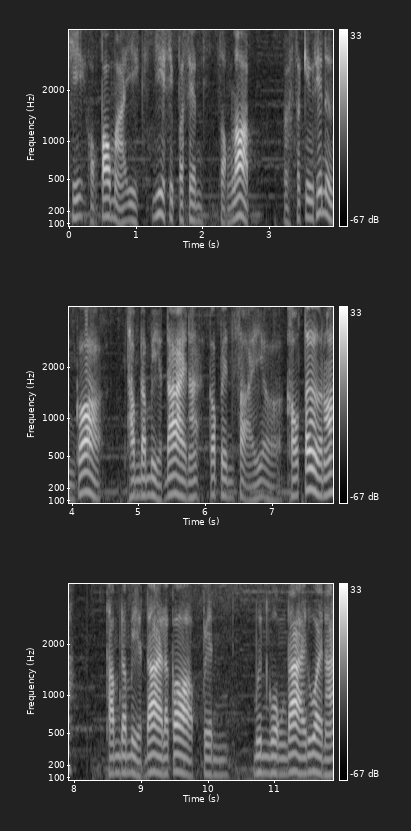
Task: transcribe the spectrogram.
คิของเป้าหมายอีก 20% 2 รอบอะสกิลที่ 1 ก็ ทำดาเมจได้นะ ก็เป็นสายเอ่อเคาน์เตอร์เนาะทำดาเมจได้แล้วก็เป็นมึนงงได้ด้วยนะ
